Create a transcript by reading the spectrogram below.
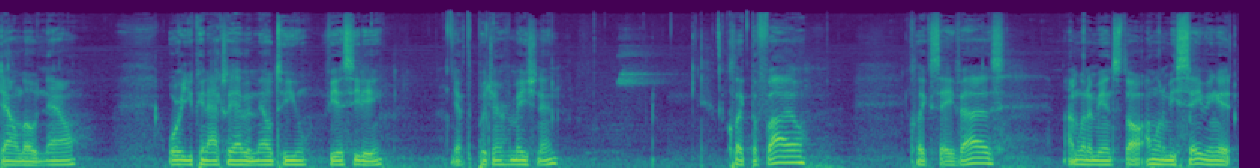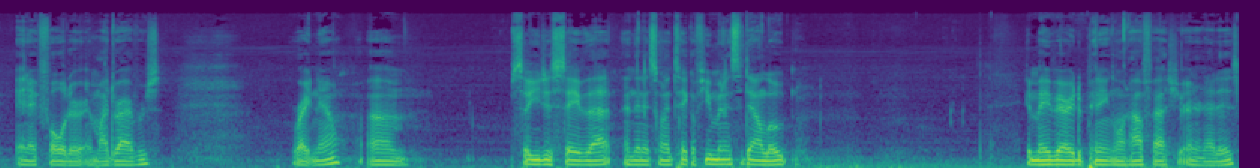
download now, or you can actually have it mailed to you via CD. You have to put your information in. Click the file. Click Save As. I'm going to be install. I'm going to be saving it in a folder in my drivers right now. Um, so you just save that, and then it's going to take a few minutes to download. It may vary depending on how fast your internet is.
